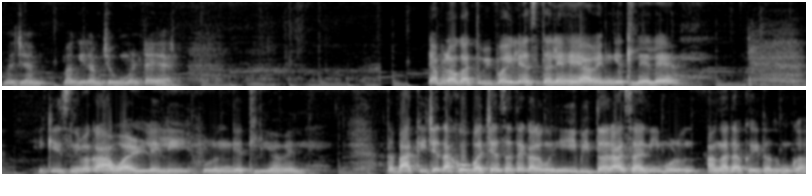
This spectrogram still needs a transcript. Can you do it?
म्हाज्या मागीर आमचें हुमण तयार. त्या ब्लॉगात तुम्ही पहिले असतले हे हांवें घेतलेले. ही किसनी म्हाका आवडलेली म्हणून घेतली हांवें आतां बाकीचे दाखोवपाचे आसा ताका लागून ही भितर आसा न्ही म्हणून हांगा दाखयता तुमकां.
